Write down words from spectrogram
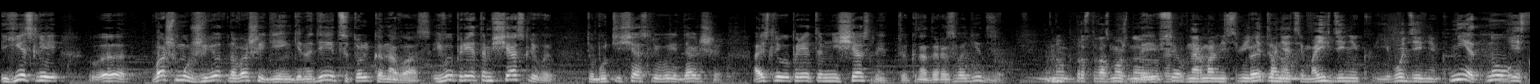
если э, ваш муж живет на ваши деньги, надеется только на вас, и вы при этом счастливы, то будьте счастливы и дальше. А если вы при этом несчастны, так надо разводиться. Ну, просто, возможно, Да и бы в нормальной семье Поэтому- нет понятия моих денег, его денег. Нет, ну, Есть,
